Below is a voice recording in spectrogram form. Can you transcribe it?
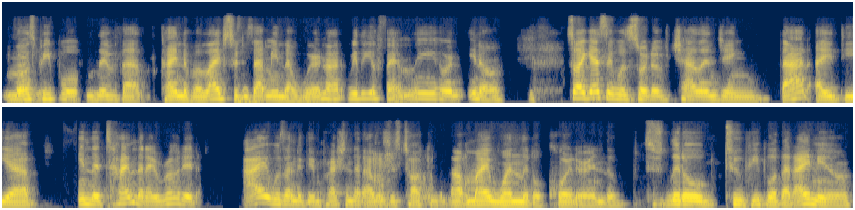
most people live that kind of a life. So does that mean that we're not really a family or, you know? So I guess it was sort of challenging that idea. In the time that I wrote it, I was under the impression that I was just talking about my one little corner and the little two people that I knew.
